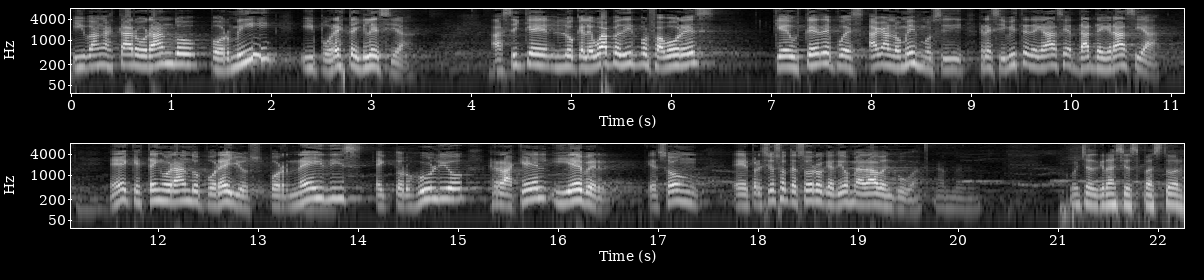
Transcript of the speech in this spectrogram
y van a estar orando por mí y por esta iglesia. Así que lo que le voy a pedir, por favor, es que ustedes pues hagan lo mismo. Si recibiste de gracia, dad de gracia. Eh, que estén orando por ellos, por Neidis, Héctor Julio, Raquel y Ever, que son el precioso tesoro que Dios me ha dado en Cuba. Muchas gracias, pastor.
